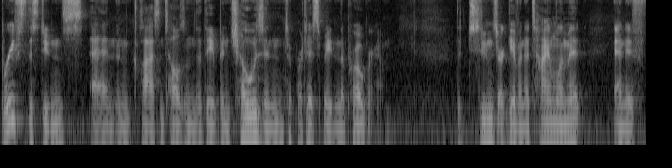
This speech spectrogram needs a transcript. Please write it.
briefs the students and in class and tells them that they've been chosen to participate in the program the students are given a time limit, and if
